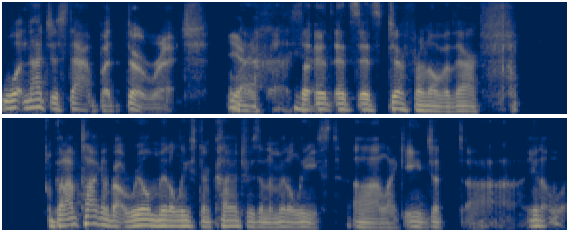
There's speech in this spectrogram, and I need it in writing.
well, not just that, but they're rich. Yeah, Like, so yeah. it, it's it's different over there. But I'm talking about real Middle Eastern countries in the Middle East, uh, like Egypt, uh, you know,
